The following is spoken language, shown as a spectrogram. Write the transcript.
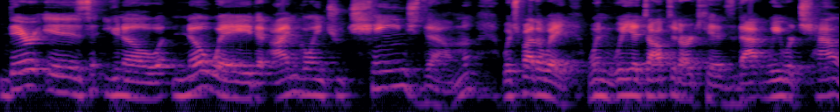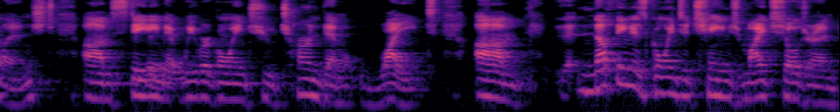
there is, you know, no way that I'm going to change them, which, by the way, when we adopted our kids, that we were challenged, um, stating that we were going to turn them white. Um, nothing is going to change my children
